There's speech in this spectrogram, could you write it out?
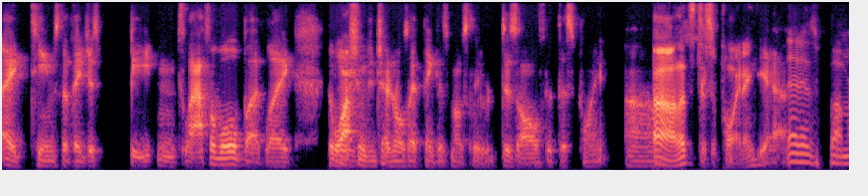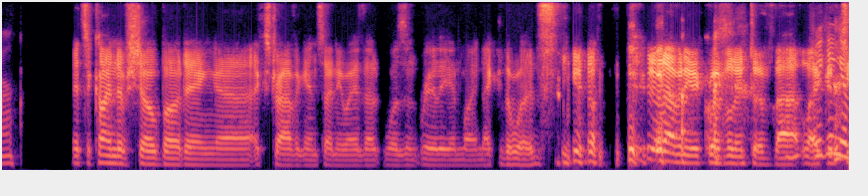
like teams that they just beat and it's laughable. But like the Mm. Washington Generals, I think is mostly dissolved at this point. Um, Oh, that's disappointing. yeah. That is a bummer. It's a kind of showboating uh, extravagance anyway that wasn't really in my neck of the woods. you, know? you don't have any equivalent of that. Like Speaking a of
